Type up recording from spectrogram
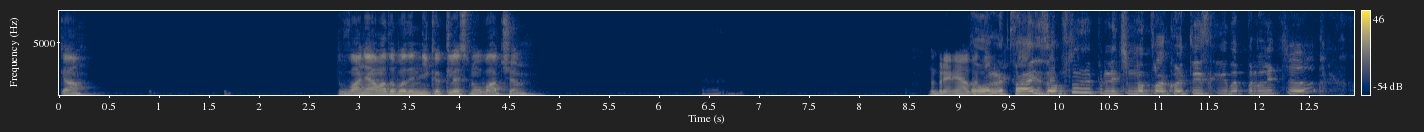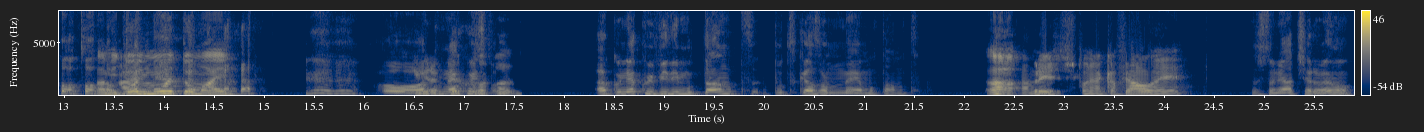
Така. Това няма да бъде никак лесно обаче. Добре, няма да. Оле, това изобщо не прилича на това, което исках да прилича. Ами той моето май. О, ако някой, ако някой види мутант, подсказвам не е мутант. А, Добре, що кафял, бе. Защо няма червено?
